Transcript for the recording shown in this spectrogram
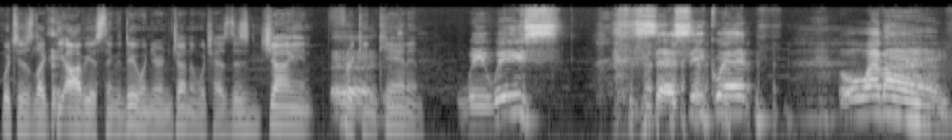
which is like the obvious thing to do when you're in Junon, which has this giant freaking uh, cannon. We oui, secret weapon.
